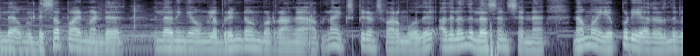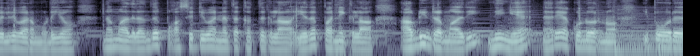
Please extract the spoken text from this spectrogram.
இல்லை உங்களுக்கு டிசப்பாயின்மெண்ட்டு இல்லை நீங்கள் உங்களை பிரிங்க் டவுன் பண்ணுறாங்க அப்படிலாம் எக்ஸ்பீரியன்ஸ் வரும்போது அதுலேருந்து லெசன்ஸ் என்ன? நம்ம எப்படி அதிலேருந்து வெளியே வர முடியும்? நம்ம அதுலேருந்து பாசிட்டிவாக என்னத்தை கற்றுக்கலாம் எதை பண்ணிக்கலாம்? அப்படின்ற மாதிரி நீங்கள் நிறையா கொண்டு வரணும். இப்போ ஒரு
